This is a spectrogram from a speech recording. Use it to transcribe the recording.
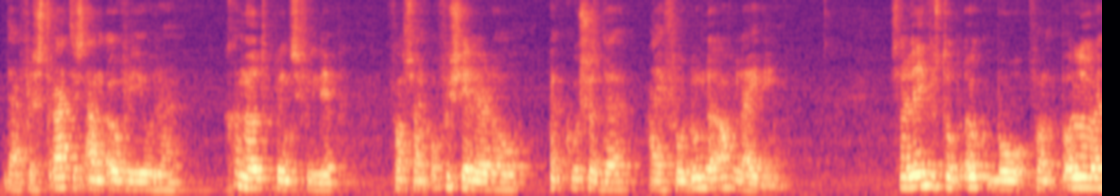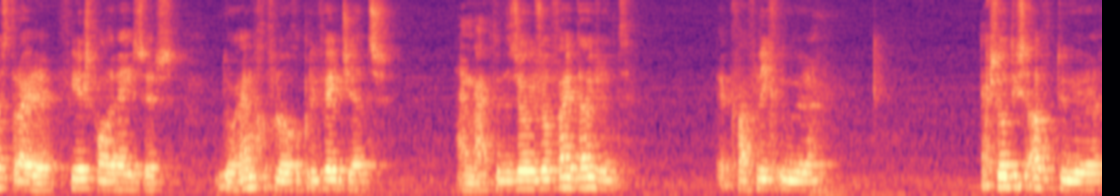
daar frustraties aan overhielden, genoot prins Philip van zijn officiële rol en koesterde hij voldoende afleiding. Zijn leven stond ook bol van polowedstrijden, vierspanraces, door hem gevlogen privéjets hij maakte er sowieso 5000 eh, qua vlieguren, exotische avonturen,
